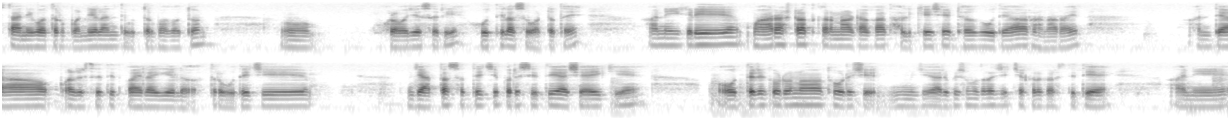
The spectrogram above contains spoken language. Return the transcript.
स्थानिक वातावरण बनेल आणि ते उत्तर भागातून वळवाच्या सरी होतील असं वाटत आहे. आणि इकडे महाराष्ट्रात कर्नाटकात हलकेसे ढग उद्या राहणार आहेत. आणि त्या परिस्थितीत पाहायला गेलं तर उद्याची म्हणजे आता सध्याची परिस्थिती अशी आहे की उत्तरेकडून थोडेसे म्हणजे अरबी समुद्राची चक्राकार स्थिती आहे. आणि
